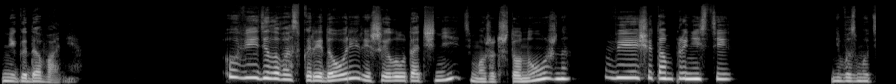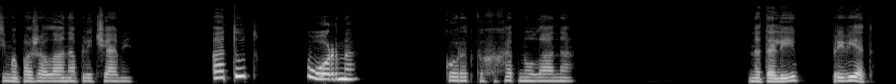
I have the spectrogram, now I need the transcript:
негодование. «Увидела вас в коридоре, решила уточнить, может, что нужно, вещи там принести». Невозмутимо пожала она плечами. «А тут порно», — коротко хохотнула она. «Натали, привет!»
